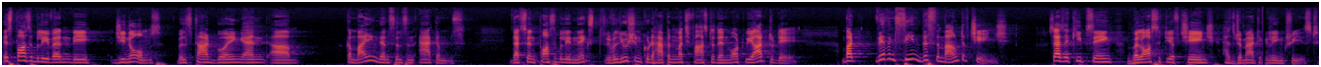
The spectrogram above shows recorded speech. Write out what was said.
is possibly when the genomes will start going and um, combining themselves in atoms. That's when possibly the next revolution could happen much faster than what we are today. But we haven't seen this amount of change. So as I keep saying, velocity of change has dramatically increased.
